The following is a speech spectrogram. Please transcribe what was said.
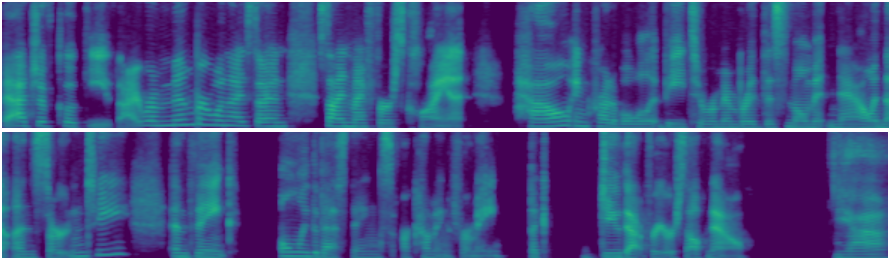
batch of cookies. I remember when I signed, signed my first client. How incredible will it be to remember this moment now in the uncertainty and think, only the best things are coming for me? Like, do that for yourself now. Yeah.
